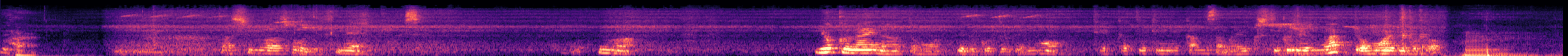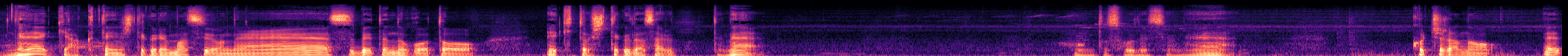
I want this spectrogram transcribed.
です、はい、私はそうですね。今良くないなと思ってることでも結果的に神様よくしてくれるなって思えること、うん。ね逆転してくれますよね。全てのことを益としてくださるってね。本当そうですよねこちらのえ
